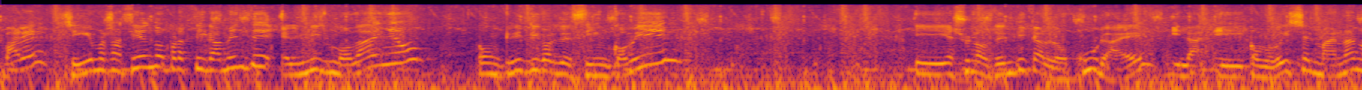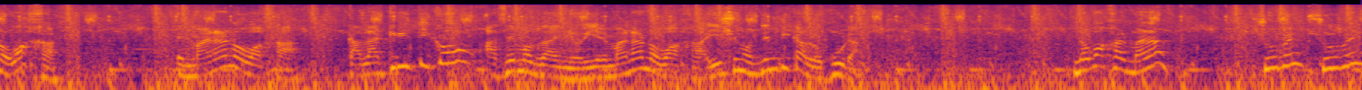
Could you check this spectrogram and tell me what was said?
¿vale? Seguimos haciendo prácticamente el mismo daño con críticos de 5000. Y es una auténtica locura, ¿eh? Y, la, y como veis, el maná no baja. El maná no baja. Cada crítico hacemos daño y el maná no baja. Y es una auténtica locura. No baja el maná. Sube, sube,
